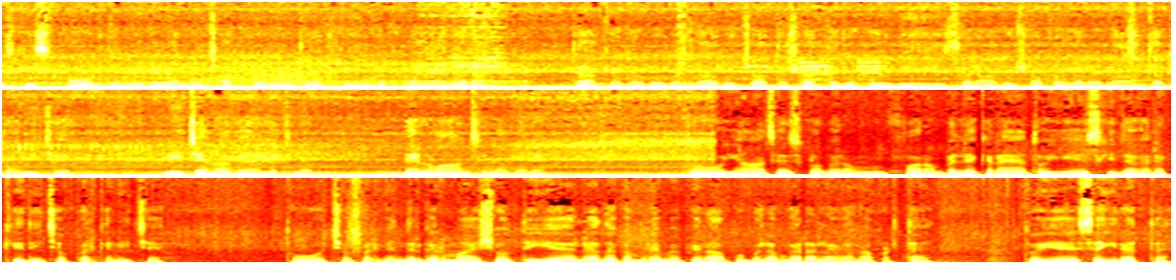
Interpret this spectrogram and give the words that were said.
इसकी सपोर्ट देने के लिए हमने छत पर भी मतलब फ्रेम रखवाया है ज़रा। ताकि अगर कोई बंदा कोई चादर शादर या कोई भी इस तरह कोई शापर वगैरह डालता तो नीचे नीचे ना गए मतलब ढलवान से ना बने। तो यहाँ से इसको फिर हम फार्म पे लेकर आए तो ये इसकी जगह रखी थी छप्पर के नीचे। तो छप्पर के अंदर गर्माइश होती है, अलहदा कमरे में फिर आपको बल्ब वगैरह लगाना पड़ता है तो ये सही रहता है।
